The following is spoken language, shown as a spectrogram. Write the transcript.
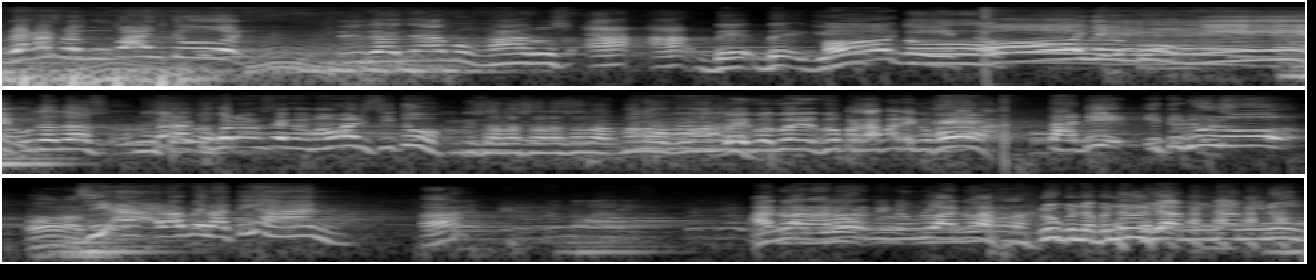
Lah kan sambung pantun. Tidak nyambung, harus A, A, B, B gitu. Oh gitu. Oh, nyambungin. Udah, udah. Ini Enggak, salah. tuh kurang saya nggak mau di situ. Ini salah, salah, salah. Mana hukumannya? Gue, gue, gue, gue pertama deh, gue Eh, pertama. tadi itu dulu. Oh, latihan. Jia, apa latihan? Hah? Anwar, Anwar, minum dulu Anwar. Lu bener-bener lu ya, Mina minum.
